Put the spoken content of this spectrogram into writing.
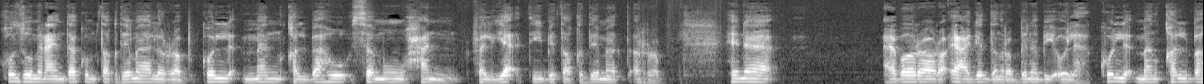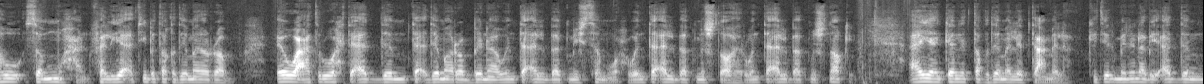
خذوا من عندكم تقدمة للرب. كل من قلبه سموحا فليأتي بتقدمة الرب. هنا عبارة رائعة جدا ربنا بيقولها. كل من قلبه سموحا فليأتي بتقدمة للرب اوعى تروح تقدم تقدمة ربنا وانت قلبك مش سموح وانت قلبك مش طاهر وانت قلبك مش نقي. ايا كانت التقدمة اللي بتعملها. كتير مننا بيقدم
